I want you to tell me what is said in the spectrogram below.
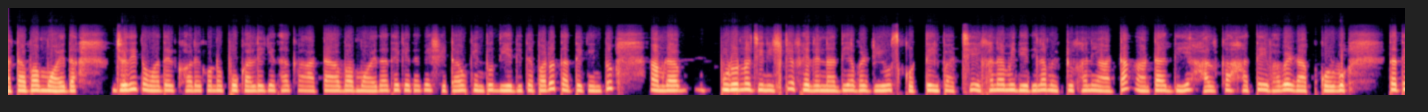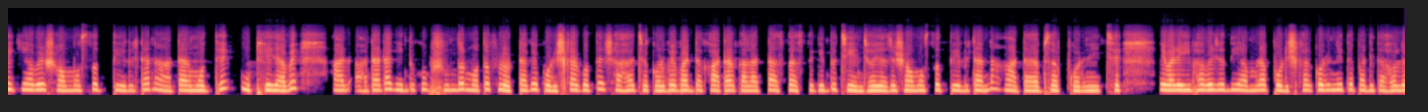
আটা বা ময়দা। যদি তোমাদের ঘরে কোনো পোকা লেগে থাকা আটা বা ময়দা থেকে থাকে, সেটাও কিন্তু দিয়ে দিতে পারো। তাতে কিন্তু আমরা পুরোনো জিনিসকে ফেলে না দিয়ে আবার রিউজ করতেই পারছি। এখানে আমি দিয়ে দিলাম একটুখানি আটা। আটা দিয়ে হালকা হাতে এভাবে রাব করব। তাতে কি হবে? সমস্ত তেলটা না আটার মধ্যে উঠে যাবে। আর আটাটা কিন্তু খুব সুন্দর মতো ফ্লোরটাকে পরিষ্কার করতে সাহায্য করবে। এবার দেখো আটার কালারটা আস্তে আস্তে কিন্তু চেঞ্জ হয়ে যাচ্ছে। সমস্ত তেলটা না আটা অ্যাবজর্ব করে নিচ্ছে। এবার এইভাবে যদি আমরা পরিষ্কার করে নিতে পারি, তাহলে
